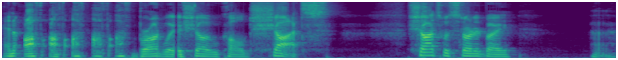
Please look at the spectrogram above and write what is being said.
an off, off, off, off, off Broadway show called Shots. Shots was started by uh,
